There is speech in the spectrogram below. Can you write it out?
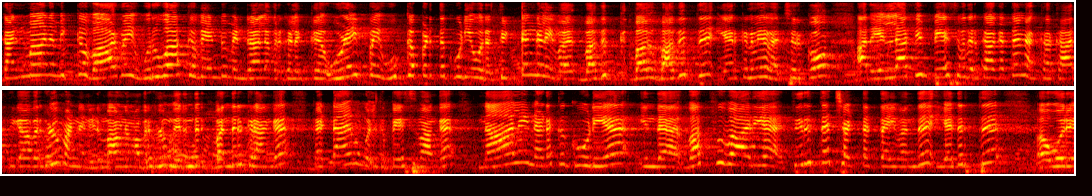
தன்மானமிக்க வாழ்வை உருவாக்க வேண்டும் என்றால் அவர்களுக்கு உழைப்பை ஊக்கப்படுத்தக்கூடிய ஒரு திட்டங்களை வ- வகுத்து ஏற்கனவே வச்சிருக்கோம். அதை எல்லாத்தையும் பேசுவதற்காகத்தான் அக்கா கார்த்திகா அவர்களும் அண்ணன் நெடுமாவனம் அவர்களும் இருந்து வந்திருக்கிறாங்க. உங்களுக்கு பேசுவாங்க. நாளை நடக்கக்கூடிய இந்த வக்ஃபு வாரிய திருத்த சட்டத்தை வந்து எதிர்த்து ஒரு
